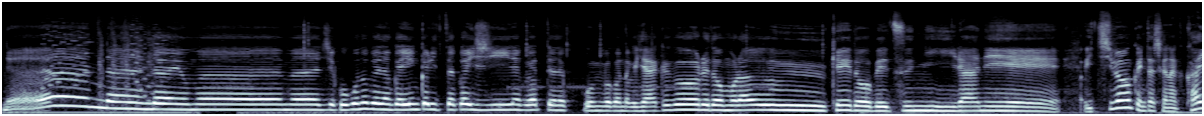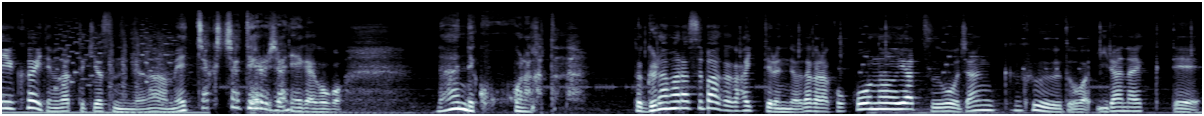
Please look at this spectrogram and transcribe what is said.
なんなんだよ、まあ、マジ、ここのがなんか塩化率高いし、なんかあったよね、ここ見箱なんか100ゴールドもらうけど別にいらねえ。一番奥に確かなんか回復アイテムがあった気がするんだよな。めちゃくちゃ出るじゃねえかよ、ここ。なんでここ来なかったんだ？グラマラスバーガーが入ってるんだよ。だからここのやつをジャンクフードはいらなくて、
